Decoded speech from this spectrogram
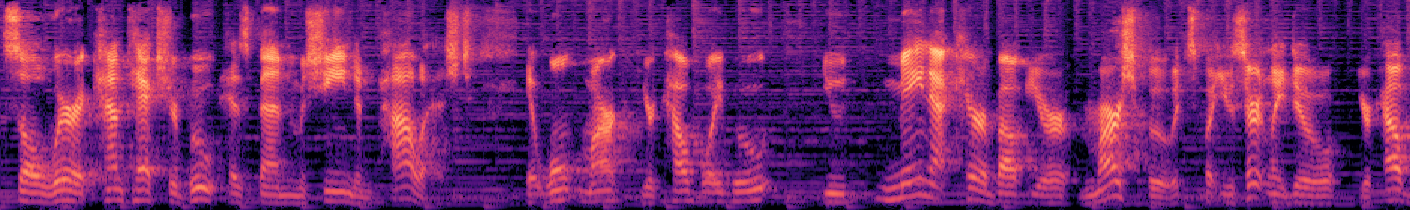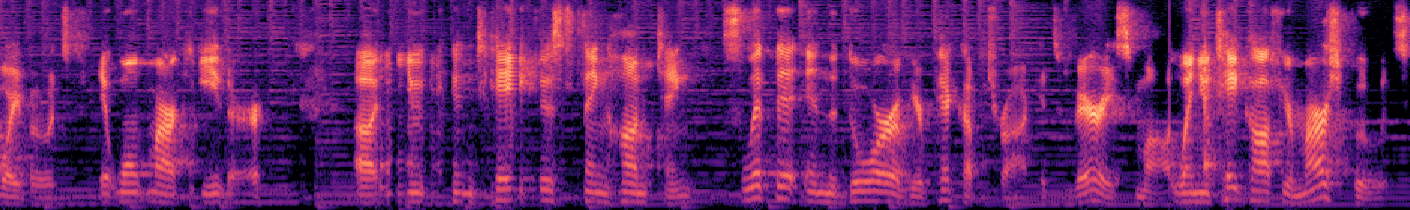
So where it contacts your boot has been machined and polished. It won't mark your cowboy boot. You may not care about your marsh boots, but you certainly do your cowboy boots. It won't mark either. Uh, you can take this thing hunting, slip it in the door of your pickup truck. It's very small. When you take off your marsh boots,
